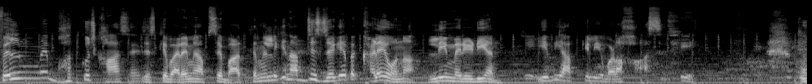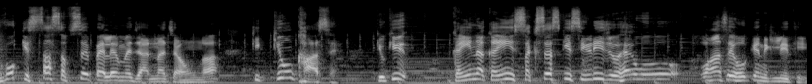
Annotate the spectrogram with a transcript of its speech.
फ़िल्म में बहुत कुछ खास है जिसके बारे में आपसे बात करने लेकिन आप जिस जगह पे खड़े हो ना ली मेरिडियन ये भी आपके लिए बड़ा खास है। वो किस्सा सबसे पहले मैं जानना चाहूँगा कि क्यों खास है? क्योंकि कहीं ना कहीं सक्सेस की सीढ़ी जो है वो वहाँ से होके निकली थी।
